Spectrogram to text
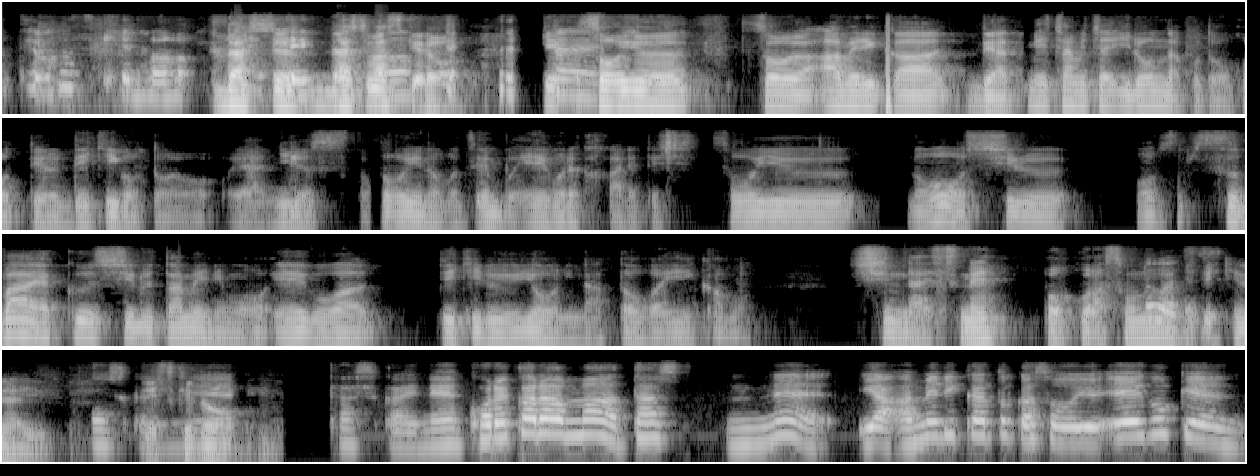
ってますけど。出して、出してますけど、そういう、そういうアメリカでめちゃめちゃいろんなことが起こっている出来事やニュース、そういうのも全部英語で書かれてし、そういうのを知る、もう素早く知るためにも英語ができるようになった方がいいかもしれないですね。僕はそんなにできない。ですけど、確かにね。これからまあ、たしね、いや、アメリカとかそういう英語圏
